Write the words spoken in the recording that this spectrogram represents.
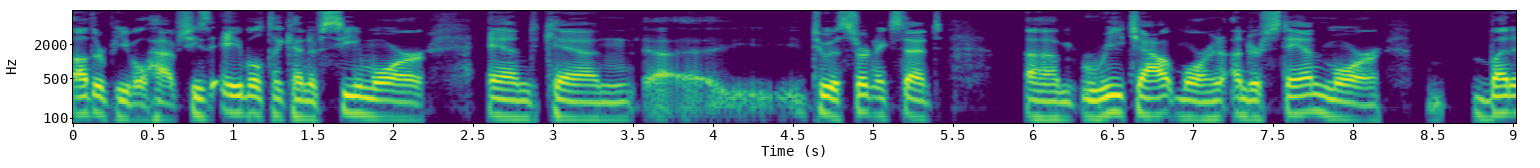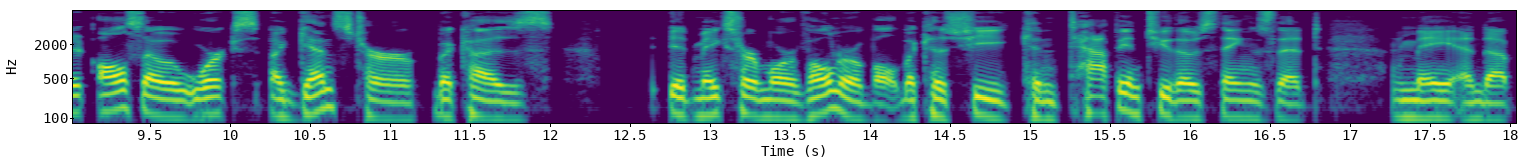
other people have. She's able to kind of see more and can, uh, to a certain extent, um, reach out more and understand more. But it also works against her because it makes her more vulnerable because she can tap into those things that may end up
